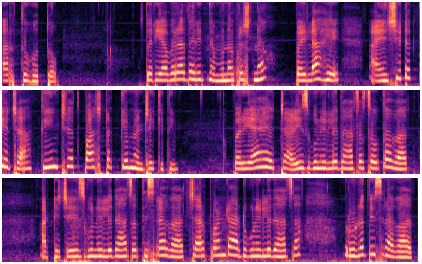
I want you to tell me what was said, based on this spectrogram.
अर्थ होतो. तर यावर आधारित नमुना प्रश्न पहिला आहे ऐंशी टक्केच्या तीन छेद पाच टक्के म्हणजे किती? पर्याय आहे चाळीस गुणिले दहाचा चौथा घात अठ्ठेचाळीस गुणिले दहाचा तिसरा घात चार पॉईंट आठ गुणिले दहाचा ऋण तिसरा घात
